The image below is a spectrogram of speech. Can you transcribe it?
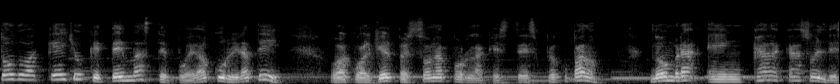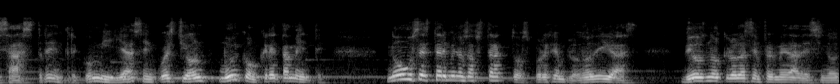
todo aquello que temas te pueda ocurrir a ti o a cualquier persona por la que estés preocupado. Nombra en cada caso el desastre, entre comillas, en cuestión muy concretamente. No uses términos abstractos, por ejemplo, no digas, Dios no creó las enfermedades, sino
